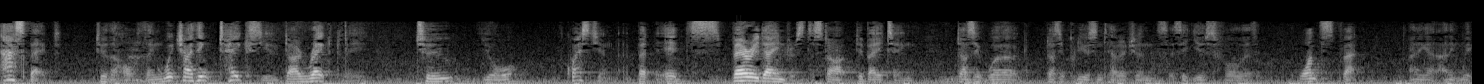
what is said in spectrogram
aspect to the whole thing, which I think takes you directly to your question. But it's very dangerous to start debating does it work? Does it produce intelligence? Is it useful? Is it, once that, I think, I think we,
